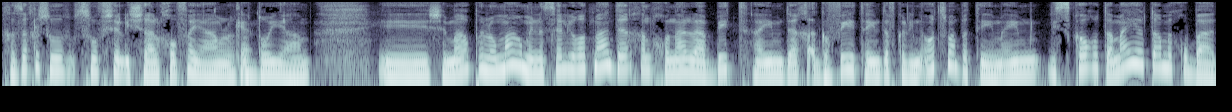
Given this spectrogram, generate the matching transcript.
חזה חשוף של אישה על חוף הים, על כן. אותו ים. אה, שמר פלומר מנסה לראות מה הדרך הנכונה להביט, האם דרך אגבית, האם דווקא לנעוץ מבטים, האם לזכור אותה, מה יהיה יותר מכובד.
